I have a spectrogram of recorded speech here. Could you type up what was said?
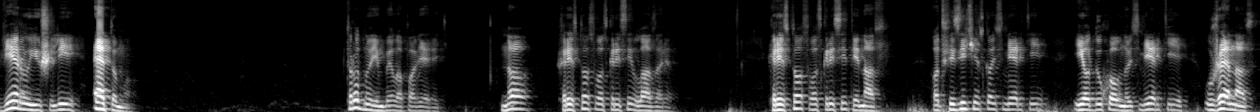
веруешь ли этому? Трудно им было поверить. Но Христос воскресил Лазаря. Христос воскресит и нас от физической смерти и от духовной смерти уже нас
